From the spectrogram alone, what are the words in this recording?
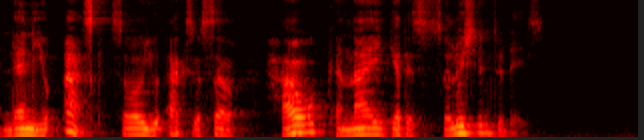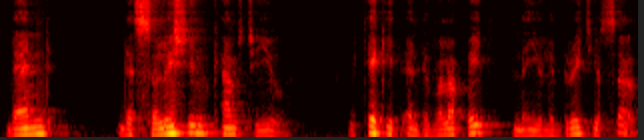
and then you ask. So you ask yourself, how can I get a solution to this? Then the solution comes to you. You take it and develop it, and then you liberate yourself.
